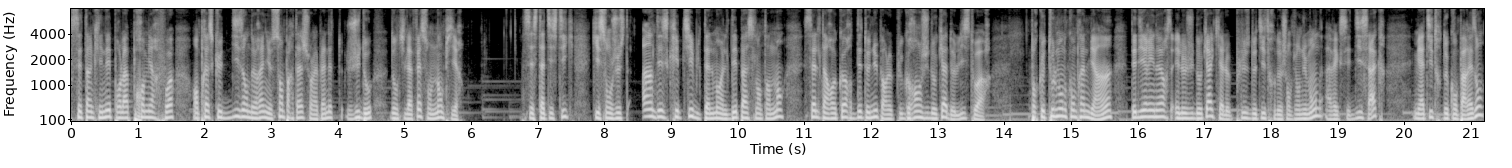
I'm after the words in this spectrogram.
s'est incliné pour la première fois en presque 10 ans de règne sans partage sur la planète judo dont il a fait son empire. Ces statistiques, qui sont juste indescriptibles tellement elles dépassent l'entendement, scellent un record détenu par le plus grand judoka de l'histoire. Pour que tout le monde comprenne bien, hein, Teddy Riner est le judoka qui a le plus de titres de champion du monde, avec ses 10 sacres, mais à titre de comparaison,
